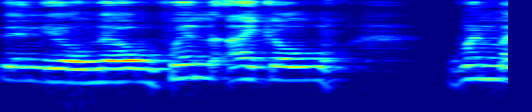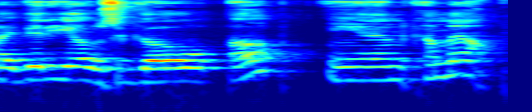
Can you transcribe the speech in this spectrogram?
then you'll know when I go, when my videos go up and come out.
